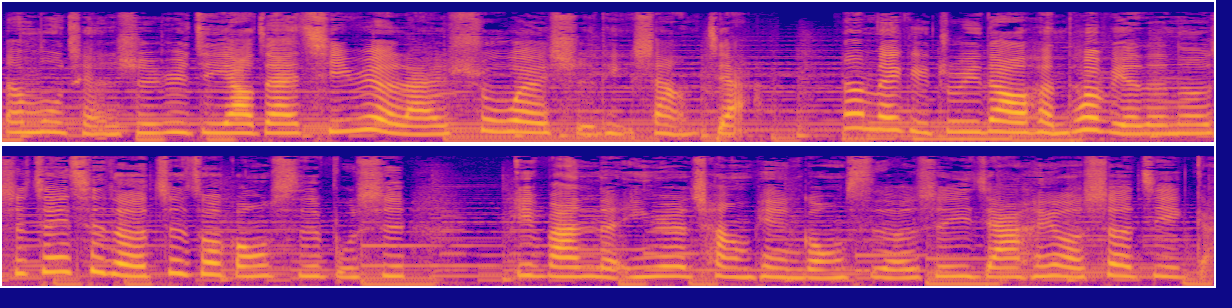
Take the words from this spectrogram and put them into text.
那目前是预计要在七月来数位实体上架。那 Maggie 注意到很特别的呢，是这次的制作公司不是一般的音乐唱片公司，而是一家很有设计感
